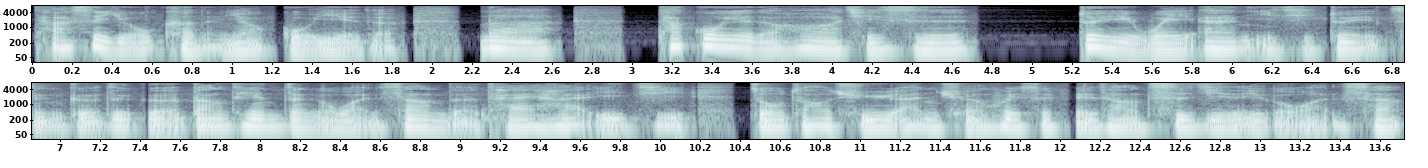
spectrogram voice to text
他是有可能要过夜的。那他过夜的话，其实。对维安以及对整个这个当天整个晚上的台海以及周遭区域安全会是非常刺激的一个晚上，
